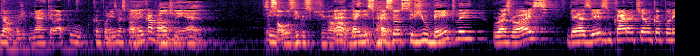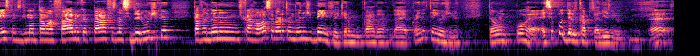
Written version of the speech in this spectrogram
Não, hoje, naquela época o camponês mais pobre É, nem cavalo não, tinha. nem é. É Sim. só os ricos que tinham É, cavalo. daí nisso começou a surgir o Bentley, o Rolls Royce, daí às vezes o cara que era um camponês conseguiu montar uma fábrica, pá, fiz uma siderúrgica, tava andando de carroça, agora tá andando de Bentley, que era um carro da, da época, ainda tem hoje, né? Então, porra, esse é o poder do capitalismo, né? É,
